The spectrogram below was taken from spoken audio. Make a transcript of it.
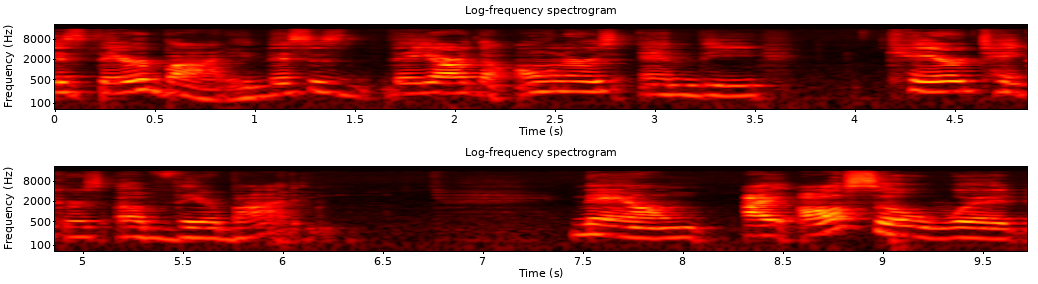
is their body. This is they are the owners and the caretakers of their body. Now i also would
